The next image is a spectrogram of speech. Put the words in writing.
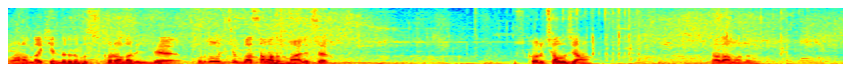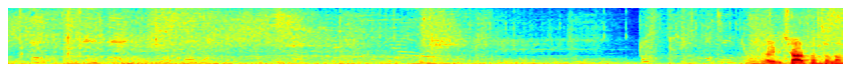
Sonunda Kindred'ımız skor alabildi. Burada ultim basamadım maalesef. Bu skoru çalacağım. Çalamadım. Şöyle bir çarp atalım.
